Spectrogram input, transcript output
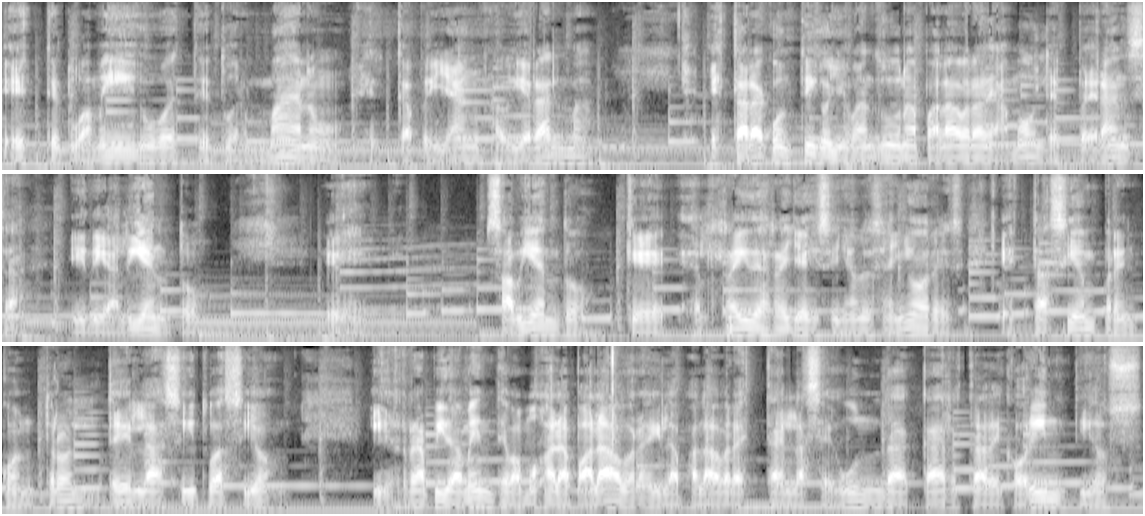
Este tu amigo, este tu hermano, el capellán Javier Alma, estará contigo llevando una palabra de amor, de esperanza y de aliento, eh, sabiendo que el Rey de Reyes y Señor de Señores está siempre en control de la situación. Y rápidamente vamos a la palabra y la palabra está en la segunda carta de Corintios,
